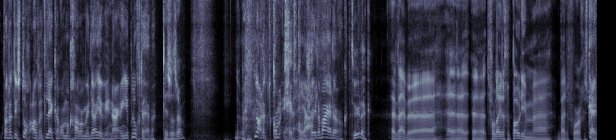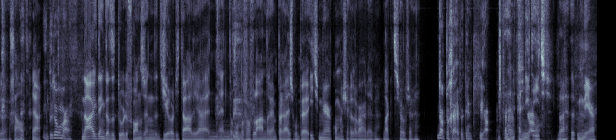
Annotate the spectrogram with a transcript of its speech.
Want het is toch altijd lekker om een gouden medaillewinnaar in je ploeg te hebben. Is dat zo? nou, dat heeft commerciële waarde ook. Tuurlijk. Uh, we hebben uh, uh, het volledige podium bij de vorige Spelen gehaald. Ja. Ik bedoel maar. Nou, ik denk dat de Tour de France en de Giro d'Italia en, en de Ronde van Vlaanderen en Parijs-Roubaix iets meer commerciële waarde hebben. Laat ik het zo zeggen. Dat begrijp ik. Ja, en, en niet iets, meer.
